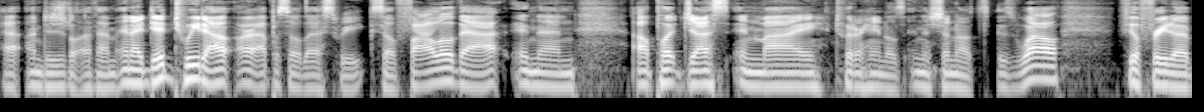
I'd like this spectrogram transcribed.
at undigital FM. And I did tweet out our episode last week. So follow that. And then I'll put Jess and my Twitter handles in the show notes as well. Feel free to,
